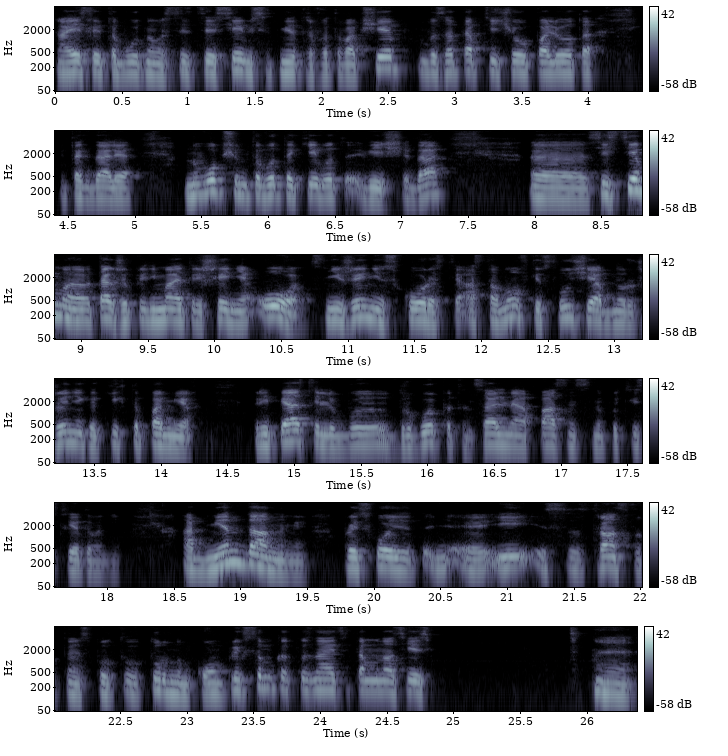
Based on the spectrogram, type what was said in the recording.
а если это будет на высоте 70 метров, это вообще высота птичьего полета и так далее. Ну, в общем-то, вот такие вот вещи, да. Система также принимает решение о снижении скорости, остановки в случае обнаружения каких-то помех препятствий, любой другой потенциальной опасности на пути исследований. Обмен данными происходит э, и с транспортным структурным комплексом, как вы знаете, там у нас есть, э,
